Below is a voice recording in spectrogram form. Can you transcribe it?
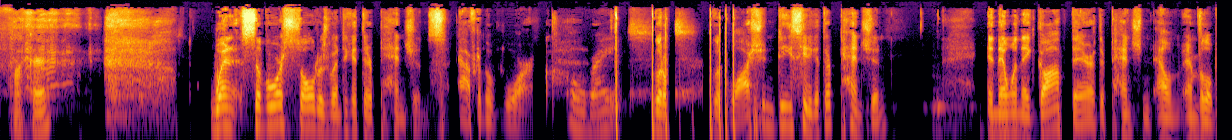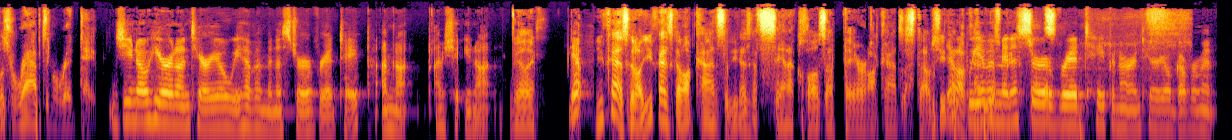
fucker When Civil War soldiers went to get their pensions after the war, oh right Go to- go to Washington D.C. to get their pension, and then when they got there, the pension envelope was wrapped in red tape. do you know here in ontario we have a minister of red tape i'm not i'm shit you not Really? Yep. You guys got all. You guys got all kinds of. stuff. You guys got Santa Claus up there and all kinds of stuff. So you got all yep, we have a minister of red tape in our ontario government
